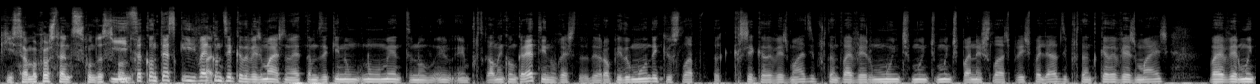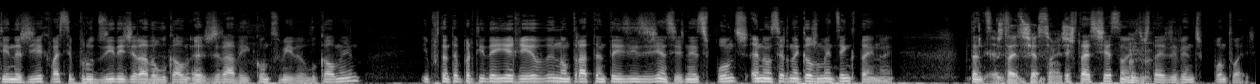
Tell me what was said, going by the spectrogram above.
Que isso é uma constante, segundo a segunda. E isso acontece e vai claro. acontecer cada vez mais, não é? Estamos aqui num, num momento no, em, em, Portugal em concreto e no resto da Europa e do mundo em que o solar está a crescer cada vez mais e, portanto, vai haver muitos, muitos, muitos painéis solares para espalhados e, portanto, cada vez mais vai haver muita energia que vai ser produzida e gerada, local, eh, gerada e consumida localmente e, portanto, a partir daí a rede não terá tantas exigências nesses pontos, a não ser naqueles momentos em que tem, não é? Portanto, as tais exceções. As tais exceções, uhum. os tais eventos pontuais.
